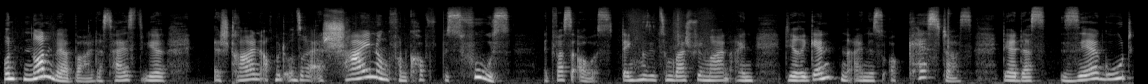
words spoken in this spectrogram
und nonverbal. Das heißt, wir strahlen auch mit unserer Erscheinung von Kopf bis Fuß etwas aus. Denken Sie zum Beispiel mal an einen Dirigenten eines Orchesters, der das sehr gut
